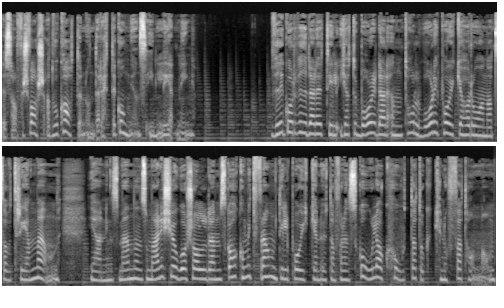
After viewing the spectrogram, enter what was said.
Det sa försvarsadvokaten under rättegångens inledning. Vi går vidare till Göteborg där en 12-årig pojke har rånats av tre män. Gärningsmännen som är i 20-årsåldern ska ha kommit fram till pojken utanför en skola och hotat och knuffat honom.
